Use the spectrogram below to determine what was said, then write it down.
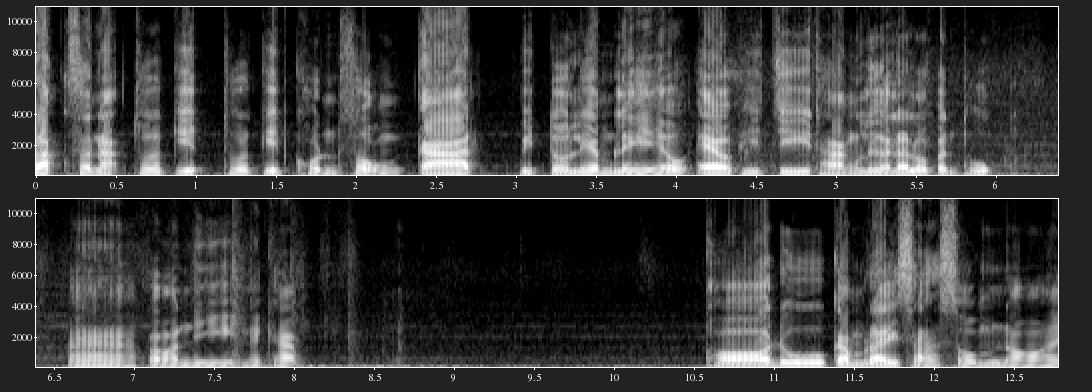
ลักษณะธุรกิจธุรกิจขนส่งก๊าซปิโตรเลียมเหลว LPG ทางเรือและรถบรรทุกอ่าประมาณนี้นะครับ ขอดูกำไรสะสมหน่อย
